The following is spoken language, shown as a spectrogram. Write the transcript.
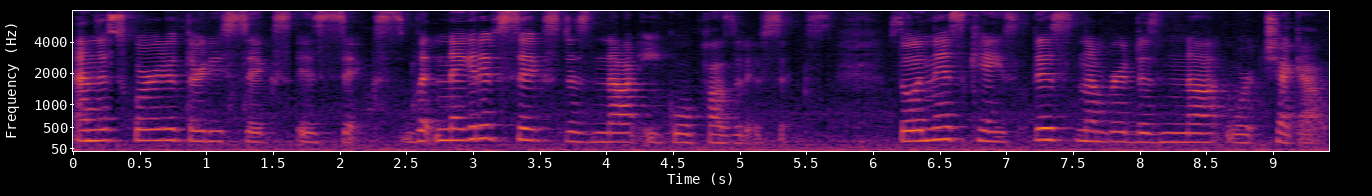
And the square root of 36 is 6. But negative 6 does not equal positive 6. So in this case, this number does not work check out.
